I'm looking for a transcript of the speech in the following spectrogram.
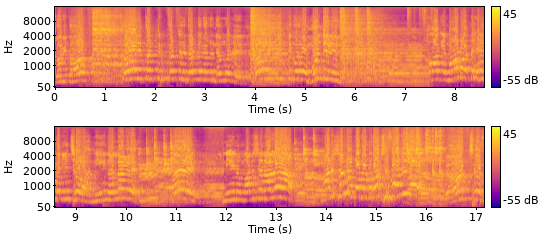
ಕವಿತಾ ತಾಳಿ ಕಟ್ಟಿ ಕಟ್ಟಿದ ಗಂಡನನ್ನು ನೆಮ್ಮದಿ ತಾಳಿ ಕಿತ್ತಿ ಕೊಡುವ ಮುಂದೆ ನೀನು. ಹಾಗೆ ಮಾಡು ಅಂತ ಹೇಳಿದ ನೀಚ ನೀನಲ್ಲವೇ? ನೀನು ಮನುಷ್ಯನಲ್ಲ. ಮನುಷ್ಯ ರೂಪದ ರಾಕ್ಷಸ ರಾಕ್ಷಸ?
